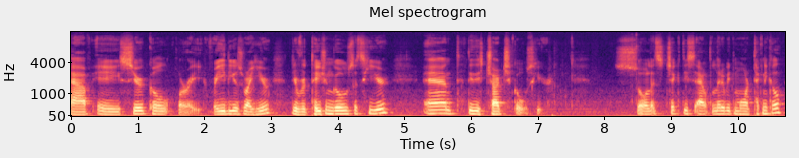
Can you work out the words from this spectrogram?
have a circle or a radius right here. The rotation goes as here and the discharge goes here. So let's check this out a little bit more technical.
